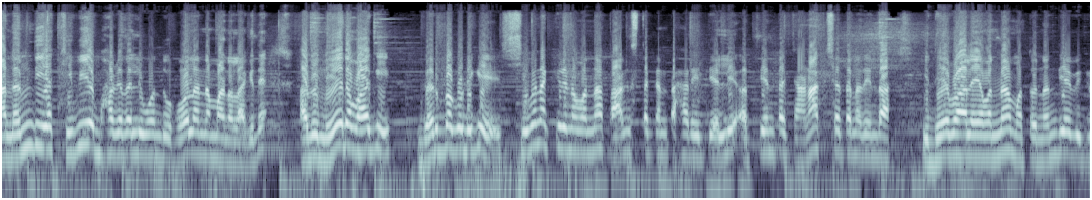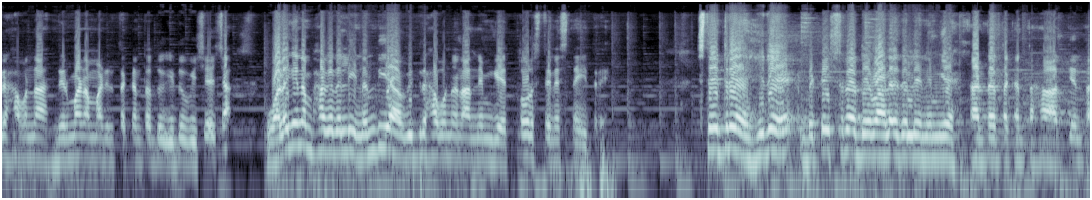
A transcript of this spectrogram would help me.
ಆ ನಂದಿಯ ಕಿವಿಯ ಭಾಗದಲ್ಲಿ ಒಂದು ಹೋಲನ್ನ ಮಾಡಲಾಗಿದೆ. ಅದು ನೇರವಾಗಿ ಗರ್ಭಗುಡಿಗೆ ಶಿವನ ಕಿರಣವನ್ನ ತಾಗಿಸ್ತಕ್ಕಂತಹ ರೀತಿಯಲ್ಲಿ ಅತ್ಯಂತ ಚಾಣಾಕ್ಷತನದಿಂದ ಈ ದೇವಾಲಯವನ್ನ ಮತ್ತು ನಂದಿಯ ವಿಗ್ರಹವನ್ನ ನಿರ್ಮಾಣ ಮಾಡಿರ್ತಕ್ಕಂಥದ್ದು ಇದು ವಿಶೇಷ. ಒಳಗಿನ ಭಾಗದಲ್ಲಿ ನಂದಿಯ ವಿಗ್ರಹವನ್ನು ನಾನು ನಿಮಗೆ ತೋರಿಸ್ತೇನೆ ಸ್ನೇಹಿತರೆ. ಸ್ನೇಹಿತರೆ, ಇದೇ ಬ್ರಿಟಿಷರ ದೇವಾಲಯದಲ್ಲಿ ನಿಮಗೆ ಕಾಣ್ತಾ ಇರ್ತಕ್ಕಂತಹ ಅತ್ಯಂತ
